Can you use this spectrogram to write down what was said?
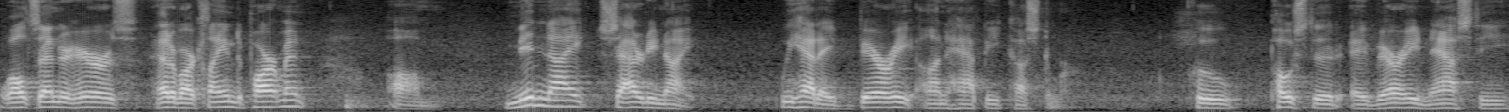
Walt Zender here is head of our claim department. Um, midnight Saturday night, we had a very unhappy customer who posted a very nasty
